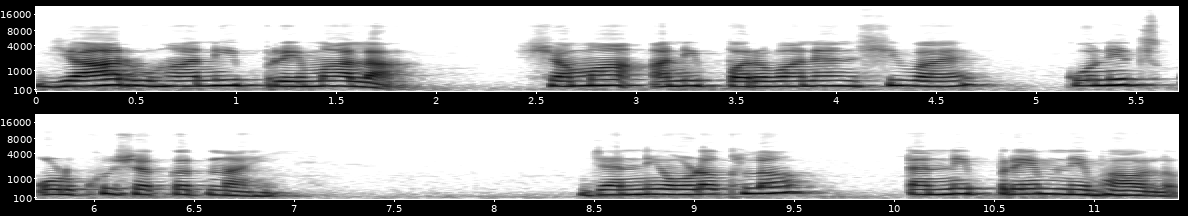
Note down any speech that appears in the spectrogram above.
या रुहानी प्रेमाला क्षमा आणि परवान्यांशिवाय कोणीच ओळखू शकत नाही. ज्यांनी ओळखलं त्यांनी प्रेम निभावलं.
